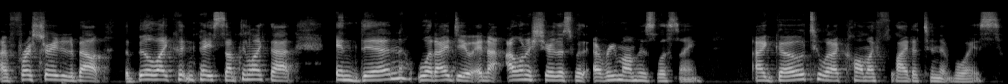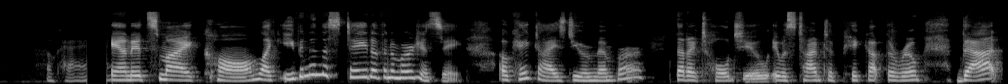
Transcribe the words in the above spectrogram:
I'm frustrated about the bill I couldn't pay, something like that. And then what I do, and I, I want to share this with every mom who's listening, I go to what I call my flight attendant voice. Okay. And it's my calm, like even in the state of an emergency. Okay, guys, do you remember that I told you it was time to pick up the room? That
